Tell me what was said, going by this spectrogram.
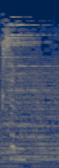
some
